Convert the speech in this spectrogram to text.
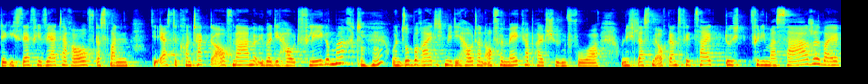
lege ich sehr viel Wert darauf, dass man die erste Kontaktaufnahme über die Hautpflege macht. Mhm. Und so bereite ich mir die Haut dann auch für Make-up halt schön vor. Und ich lasse mir auch ganz viel Zeit durch für die Massage, weil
